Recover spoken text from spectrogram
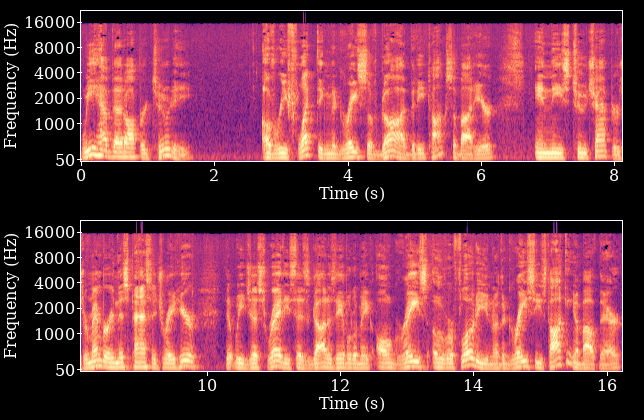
we have that opportunity of reflecting the grace of God that he talks about here in these two chapters. Remember, in this passage right here that we just read, he says, God is able to make all grace overflow to you. Now, the grace he's talking about there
